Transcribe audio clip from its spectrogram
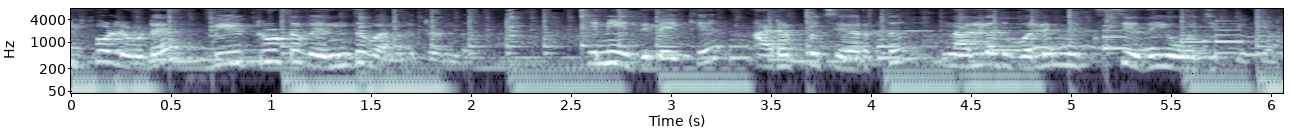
ഇപ്പോൾ ഇവിടെ ബീട്രൂട്ട് വെന്ത് വന്നിട്ടുണ്ട്. ഇനി ഇതിലേക്ക് അരപ്പ് ചേർത്ത് നല്ലതുപോലെ മിക്സ് ചെയ്ത് യോജിപ്പിക്കാം.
